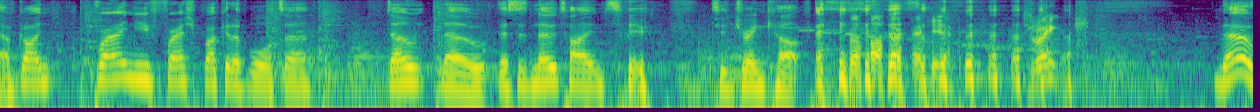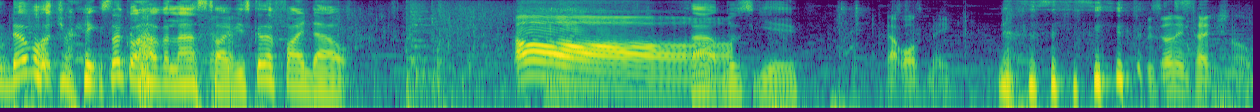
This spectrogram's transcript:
I've got a brand new fresh bucket of water. Don't know. This is no time to to drink up. Drink. no, no more drinks. Look what happened last time. He's gonna find out. Oh. That was you. That was me. It was unintentional,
